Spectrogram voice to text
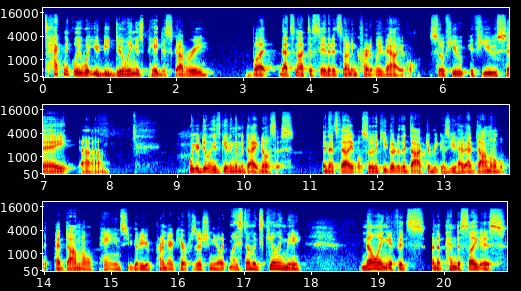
technically, what you'd be doing is paid discovery, but that's not to say that it's not incredibly valuable. So if you if you say uh, what you're doing is giving them a diagnosis, and that's valuable. So like you go to the doctor because you have abdominal abdominal pains. You go to your primary care physician. You're like, my stomach's killing me knowing if it's an appendicitis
